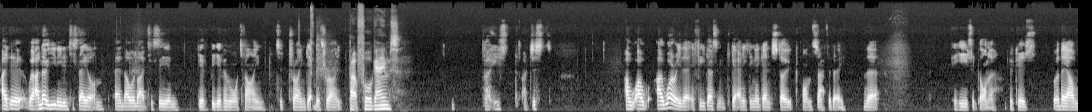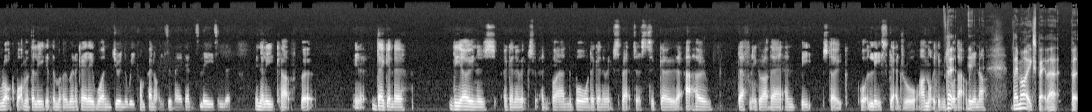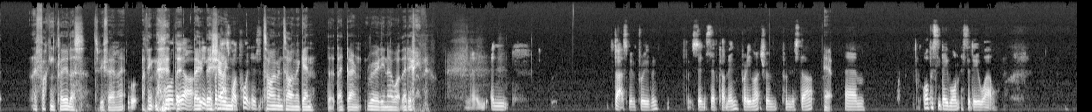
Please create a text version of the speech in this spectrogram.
I do. Well, I know you need him to stay on, and I would like to see him give be given more time to try and get this right. About four games. But he's. I just. I, I, I worry that if he doesn't get anything against Stoke on Saturday, that he's a goner because well, they are rock bottom of the league at the moment. Okay, they won during the week on penalties, didn't they, against Leeds in the in the League Cup? But you know they're gonna, the owners are gonna expect, and the board are gonna expect us to go there at home, definitely go out there and beat Stoke or at least get a draw. I'm not even But sure that will be it- enough. They might expect that, but they're fucking clueless. To be fair, mate. Well- I think Well, they that are. They, but they're that's showing my point. Is time and time again that they don't really know what they're doing. and that's been proven since they've come in, pretty much from from the start. Yeah. Um, obviously, they want us to do well,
